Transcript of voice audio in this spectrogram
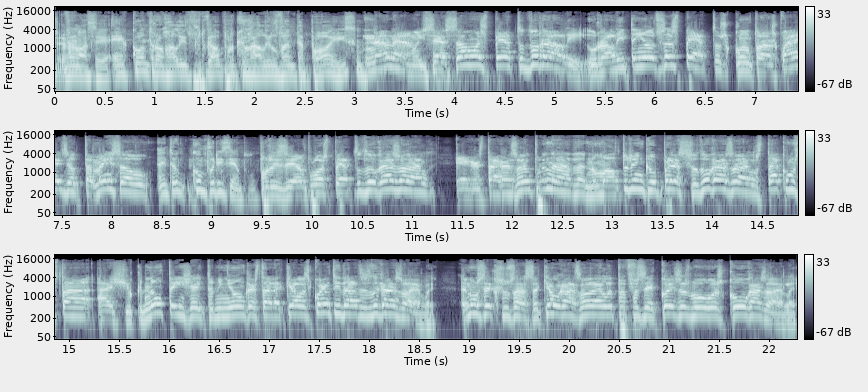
Vamos lá ser. É contra o Rally de Portugal porque o Rally levanta pó, é isso? Não, não, isso é só um aspecto do rally. O rally tem outros aspectos, contra os quais eu também sou. Então, como por exemplo, Por exemplo, o aspecto do gasóleo. É gastar gasóleo para nada. Numa altura em que o preço do gasóleo está como está, acho que não tem jeito nenhum gastar aquelas quantidades de gasóleo. A não ser que se usasse aquele gasóleo para fazer coisas boas com o gasóleo.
